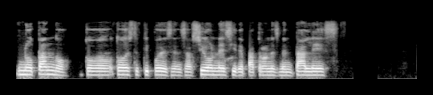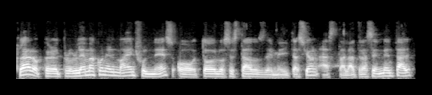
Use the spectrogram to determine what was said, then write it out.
notando todo, todo este tipo de sensaciones y de patrones mentales. Claro, pero el problema con el mindfulness o todos los estados de meditación, hasta la trascendental,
